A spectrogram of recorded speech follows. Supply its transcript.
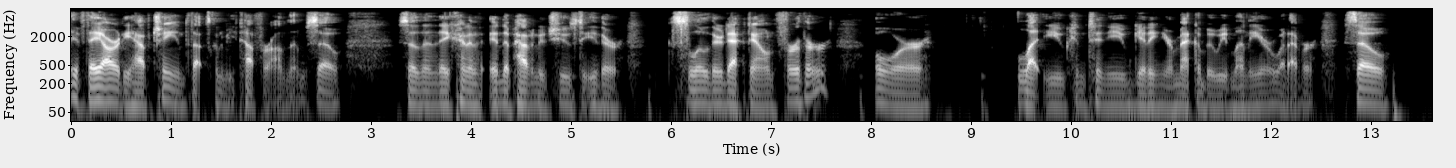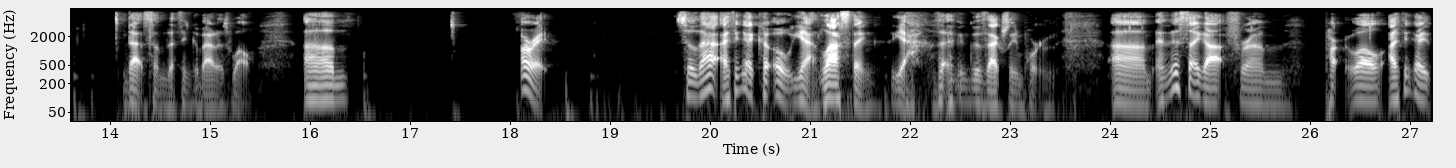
if they already have chains, that's going to be tougher on them. So, so then they kind of end up having to choose to either slow their deck down further or let you continue getting your Mechabooey money or whatever. So that's something to think about as well. Um, all right. So that I think I co- oh yeah last thing yeah I think this is actually important. Um, and this I got from part, well I think I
